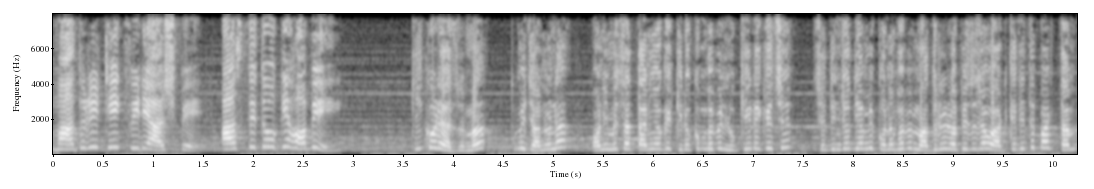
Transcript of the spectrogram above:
মাধুরী ঠিক ফিরে আসবে। আসতে তো ওকে হবেই। কি করে আসবে মা? তুমি জানো না অনিমেষ আর তানিয়া ওকে কীরকম ভাবে লুকিয়ে রেখেছে? সেদিন যদি আমি কোনোভাবে মাধুরীর অফিসে যাও আটকে দিতে পারতাম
